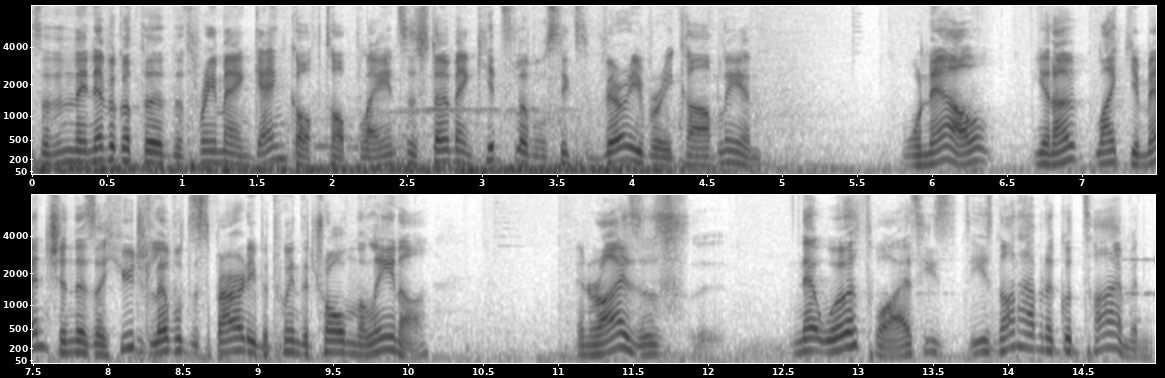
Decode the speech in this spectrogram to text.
So then they never got the, the three-man gank off top lane, so Stonebank hits level 6 very, very calmly, and well now, you know, like you mentioned, there's a huge level disparity between the Troll and the Lina, and Rises, uh, net worth-wise, he's, he's not having a good time, and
